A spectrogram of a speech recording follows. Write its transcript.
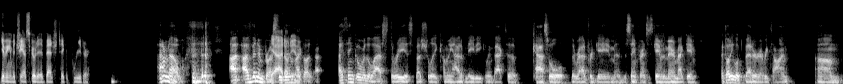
giving him a chance to go to the bench, take a breather? I don't know. I, have been impressed yeah, with I him. Either. I thought I think over the last three, especially coming out of Navy, coming back to Cassell, the Radford game, and the St. Francis game, and the Merrimack game, I thought he looked better every time. Um,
